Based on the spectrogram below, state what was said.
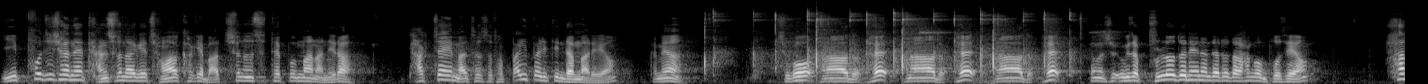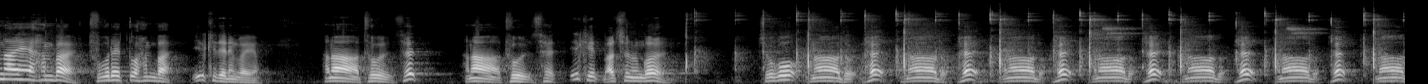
이 포지션에 단순하게 정확하게 맞추는 스텝뿐만 아니라 박자에 맞춰서 더 빨리빨리 뛴단 말이에요. 그러면 주고 하나 둘 해, 하나 둘 해, 하나 둘 해. 그러면 저 여기서 불러드리는 대로다가 한번 보세요. 하나에 한 발, 둘에 또 한 발. 이렇게 되는 거예요. 하나, 둘, 셋. 하나, 둘, 셋. 이렇게 맞추는 걸 주고 하나, 둘, 해. 하나, 둘, 해. 하나, 둘, 해. 하나, 둘, 해. 하나, 둘, 해. 하나, 둘, 해. 하나,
